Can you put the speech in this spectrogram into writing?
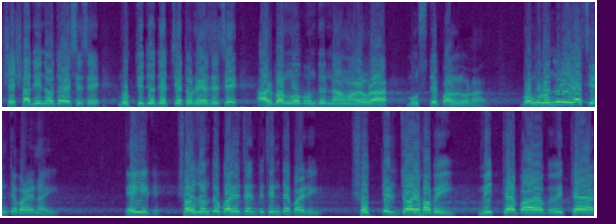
সে স্বাধীনতা এসেছে, মুক্তিযুদ্ধের চেতনা এসেছে, আর বঙ্গবন্ধুর নাম আর ওরা মুছতে পারল না। বঙ্গবন্ধুর এরা চিনতে পারে নাই। এই ষড়যন্ত্র করে চিনতে পারি সত্যের জয় হবেই, মিথ্যা মিথ্যা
